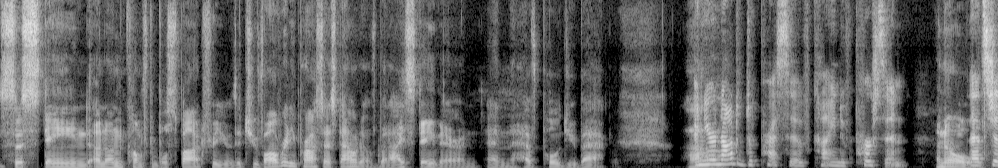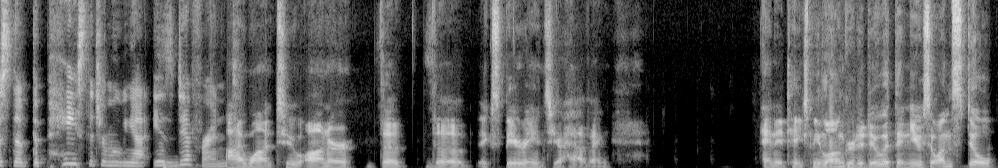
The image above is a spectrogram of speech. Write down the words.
sustained an uncomfortable spot for you that you've already processed out of but i stay there and and have pulled you back and you're not a depressive kind of person. no That's just the the pace that you're moving at is different. I want to honor the the experience you're having. And it takes me longer to do it than you, so I'm still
